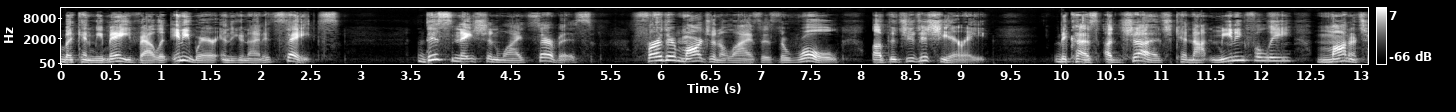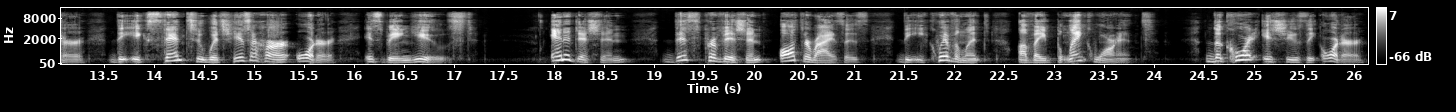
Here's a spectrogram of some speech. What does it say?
but can be made valid anywhere in the United States. This nationwide service further marginalizes the role of the judiciary because a judge cannot meaningfully monitor the extent to which his or her order is being used. In addition, this provision authorizes the equivalent of a blank warrant. The court issues the order,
